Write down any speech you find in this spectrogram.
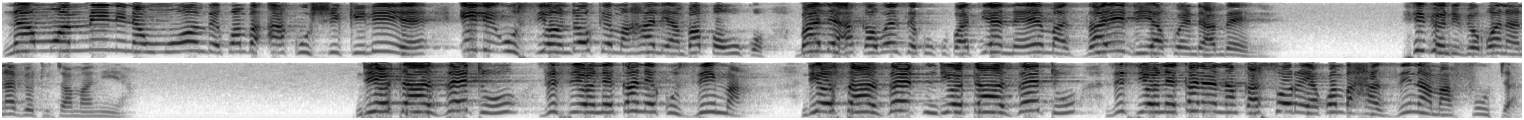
na mwamini na umwombe kwamba akushikilie ili usiondoke mahali ambapo uko bali akaweze kukupatia neema zaidi ya kwenda mbele. Hivyo ndivyo bwana anavyotutamania. Ndiyo taa zetu zisionekane kuzima. Ndiyo ndiyo taa zetu zisionekane na kasoro ya kwamba hazina mafuta.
